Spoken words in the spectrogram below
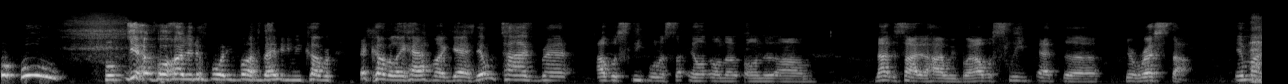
woo-hoo, for, yeah, 440 bucks, I didn't even cover, that covered like half my gas. There were times, man, I would sleep on the, on, on the, on the, um, not the side of the highway, but I would sleep at the, the rest stop in my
